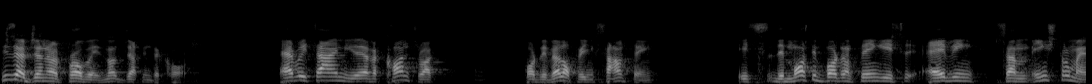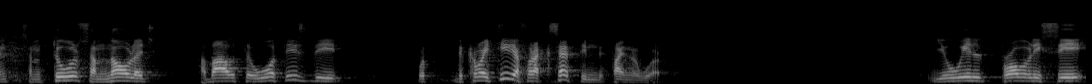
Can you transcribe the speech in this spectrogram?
This is a general problem, it's not just in the course. Every time you have a contract for developing something, it's the most important thing is having some instrument, some tools, some knowledge about what is the, what, the criteria for accepting the final work. You will probably see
